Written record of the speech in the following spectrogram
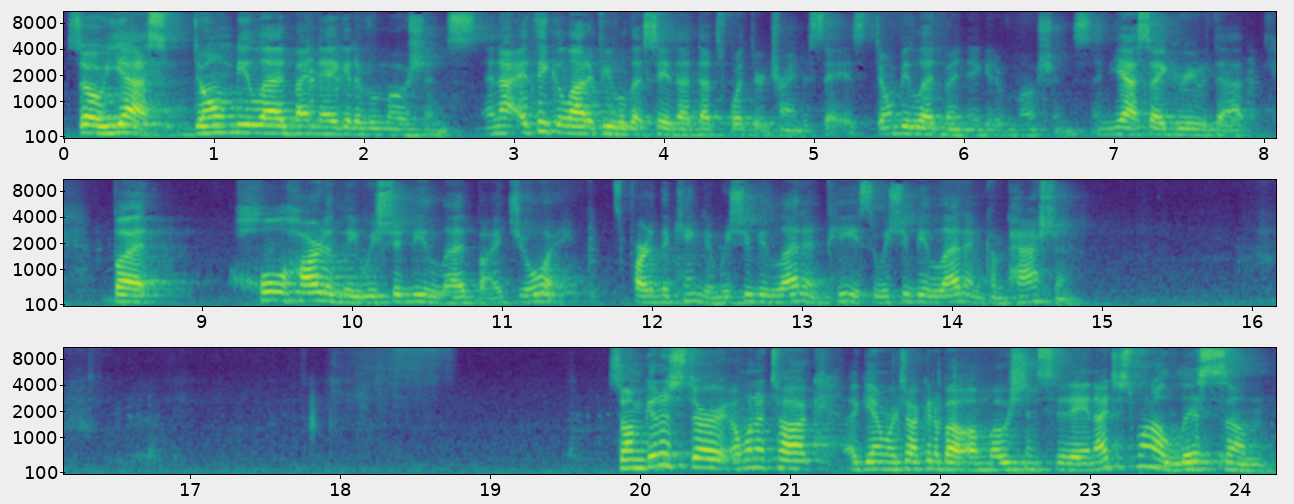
So, yes, don't be led by negative emotions. And I think a lot of people that say that, that's what they're trying to say is don't be led by negative emotions. And yes, I agree with that. But wholeheartedly, we should be led by joy. It's part of the kingdom. We should be led in peace. We should be led in compassion. So I'm going to start, I want to talk, again, we're talking about emotions today, and I just want to list some,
